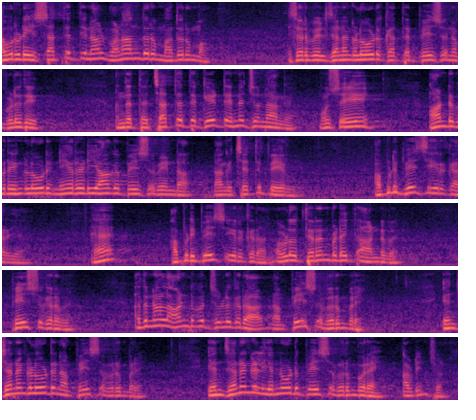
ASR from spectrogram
அவருடைய சத்தத்தினால் வனாந்தரும் மதுருமா இஸ்ரவேல் ஜனங்களோடு கத்தர் பேசின பொழுது அந்த சத்தத்தை கேட்டு என்ன சொன்னாங்க? மோசே ஆண்டவர் எங்களோடு நேரடியாக பேச வேண்டாம். நாங்கள் செத்து போயிடுவோம் அப்படி பேசியிருக்காருயா? ஆ? அப்படி பேசி இருக்கிறார் அவ்வளோ திறன் படைத்த ஆண்டவர் பேசுகிறவர். அதனால் ஆண்டவர் சொல்லுகிறார் நான் பேச விரும்புகிறேன் என் ஜனங்களோடு நான் பேச விரும்புகிறேன் என் ஜனங்கள் என்னோடு பேச விரும்புகிறேன் அப்படின்னு சொன்னார்.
